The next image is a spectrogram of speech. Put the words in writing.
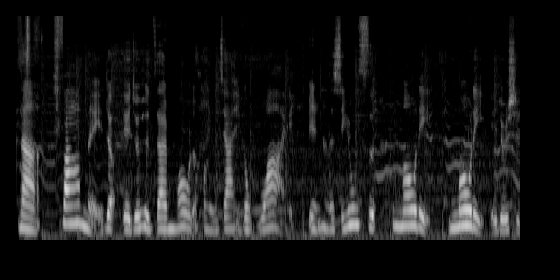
那发霉的，也就是在 mold 后面加一个 y，变成它的形容词 moldy，moldy，也就是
